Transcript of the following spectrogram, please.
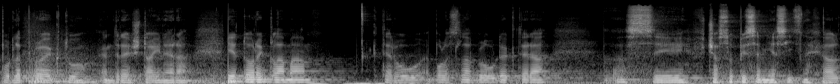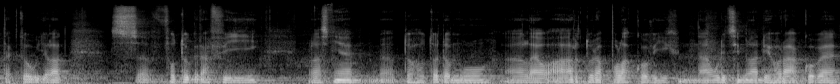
podle projektu Andreje Steinera. Je to reklama, kterou Boleslav Bloudek, která si v časopise Měsíc nechal tak to udělat s fotografií vlastně tohoto domu Leo a Artura Polakových na ulici Milady Horákové,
